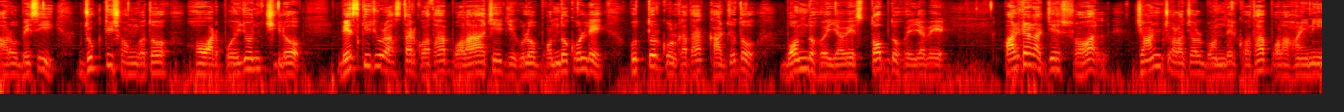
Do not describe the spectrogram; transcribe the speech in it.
আরও বেশি যুক্তিসঙ্গত হওয়ার প্রয়োজন ছিল। বেশ কিছু রাস্তার কথা বলা আছে যেগুলো বন্ধ করলে উত্তর কলকাতা কার্যত বন্ধ হয়ে যাবে, স্তব্ধ হয়ে যাবে। পাল্টা রাজ্যের সওয়াল, যান চলাচল বন্ধের কথা বলা হয়নি।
